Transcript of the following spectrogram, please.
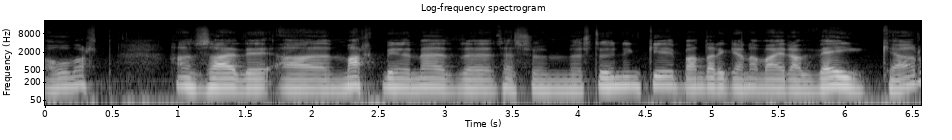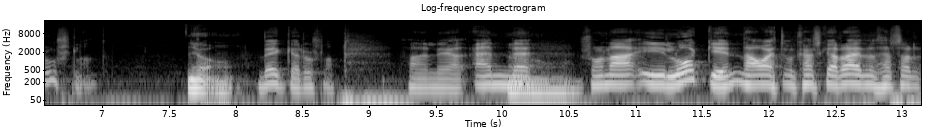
óvart hann sagði að markmiði með uh, þessum stuðningi bandaríkjana væri að veikja Rúsland Já, veikja Rúsland þannig að en Já. uh, svona í lokin þá ættum við kannski að ræða um þessar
